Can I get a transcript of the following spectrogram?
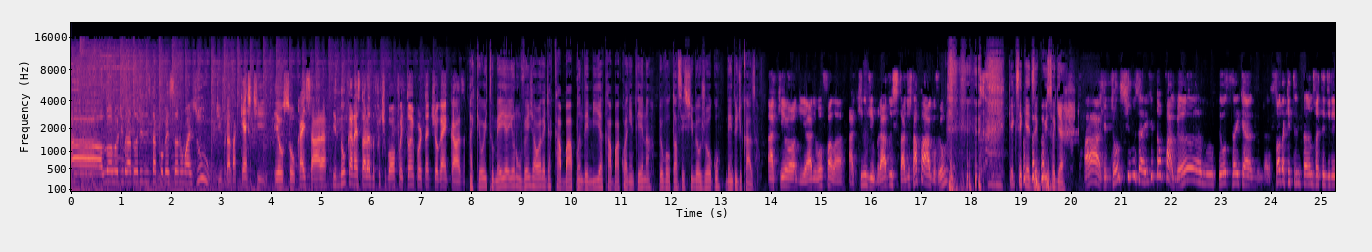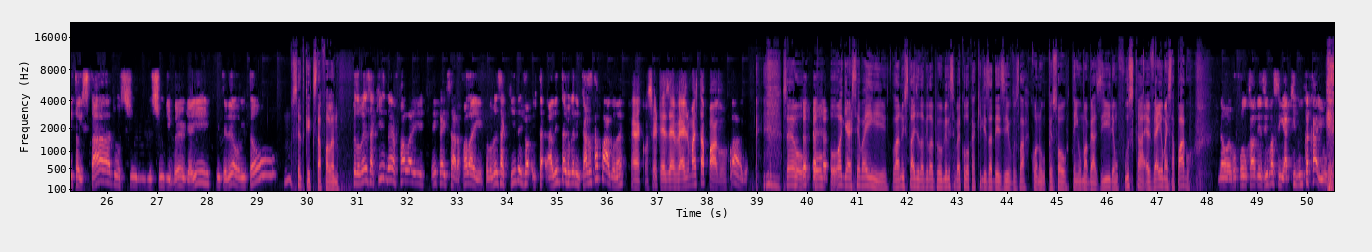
Alô, alô, Vibradores, está começando mais um DivradaCast. Eu sou o Caissara e nunca na história do futebol foi tão importante jogar em casa. Aqui é 86 e eu não vejo a hora de acabar a pandemia, acabar a quarentena, pra eu voltar a assistir meu jogo dentro de casa. Aqui é o Aguiar e vou falar. Aqui no Dibrado o estádio está pago, viu? O que, que você quer dizer com isso, Aguiar? ah, que tem uns times aí que estão pagando, tem outros aí que é- só daqui 30 anos vai ter direito ao estádio, uns times uns times de verde aí, entendeu? Então, Não sei do que, que você tá falando. pelo menos aqui, né? Fala aí, hein, Caissara, fala aí. Pelo menos aqui, né, jo- tá- além de estar jogando em casa, tá pago, né? É, com certeza, é velho, mas tá pago. Pago. Você, ô, ô, ô, Aguiar, você vai lá no estádio da Vila Belmiro, você vai colocar aqueles adesivos lá, quando o pessoal tem uma Brasília, um Fusca, é velho, mas tá pago? Não, eu vou colocar o adesivo assim, aqui nunca caiu.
